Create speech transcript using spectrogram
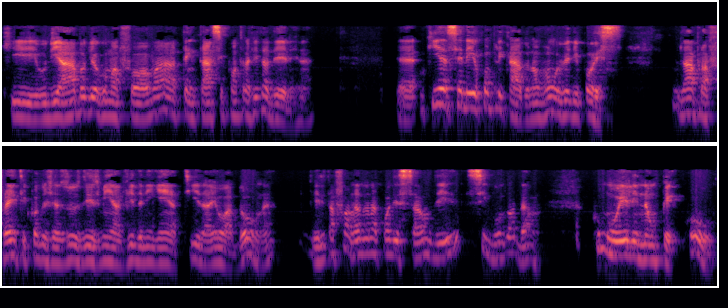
que o diabo de alguma forma tentasse contra a vida dele, né? É, o que ia ser meio complicado, não vamos ver depois. Lá para frente, quando Jesus diz: Minha vida ninguém atira, eu a dou, né? Ele está falando na condição de segundo Adão. Como ele não pecou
